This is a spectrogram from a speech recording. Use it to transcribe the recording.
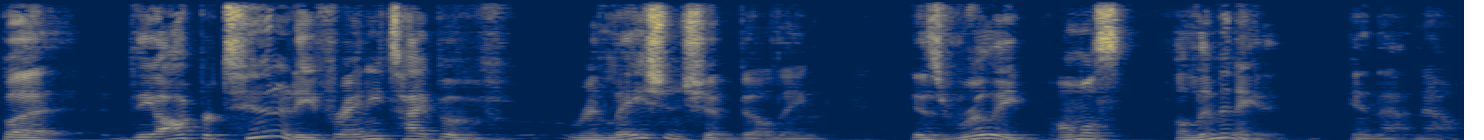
But the opportunity for any type of relationship building is really almost eliminated in that now.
